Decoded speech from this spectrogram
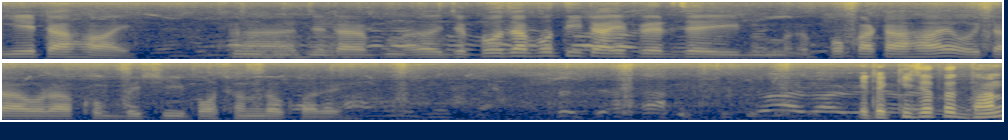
ইয়েটা হয় যেটা ওই যে প্রজাপতি টাইপের যে পোকাটা হয় ওইটা ওরা খুব বেশি পছন্দ করে। এটা কি জাতের ধান?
